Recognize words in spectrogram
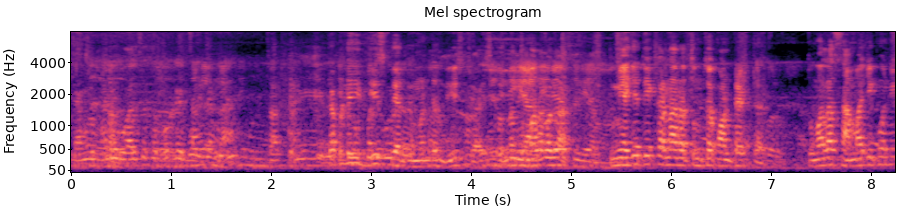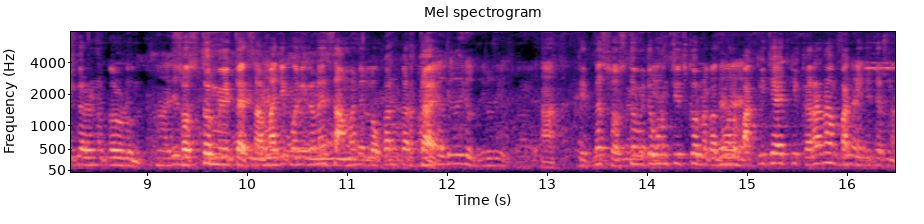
त्यामुळे खाली वॉलचा सपोर्ट काही बोलत नाही. त्यापैकी लिस्ट द्या तुम्ही म्हणता लिस्ट चॉईस करून. तुम्हाला बघा तुम्ही याच्यात एक करणार आहात तुमचा कॉन्ट्रॅक्टर तुम्हाला सामाजिक वनीकरणकडून स्वस्त मिळत आहे सामाजिक वनीकरण हे सामान्य लोकांकरता आहे. हा तिथनं स्वस्त मिळते म्हणून तीच करू नका. तुम्हाला बाकीचे आहेत की करा ना बाकीचे त्यात ना.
